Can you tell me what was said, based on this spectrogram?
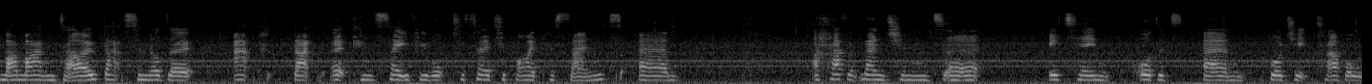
Momondo that's another app that uh, can save you up to 35 percent um, I haven't mentioned uh, it in other um, budget travel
